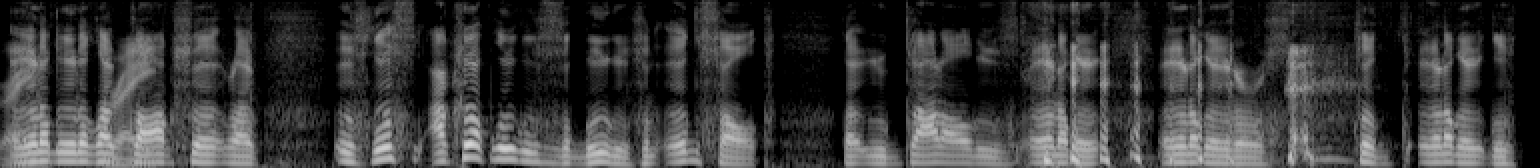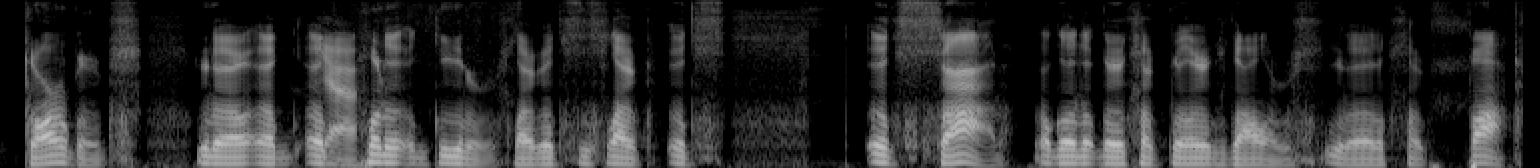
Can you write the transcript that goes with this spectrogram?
right animated like right. dog shit. Like, is this? I can't believe this is a movie. It's an insult that you got all these anima- animators to animate this garbage, you know, and, and Yeah. put it in theaters. Like, it's just like it's it's sad. And then it makes like billions of dollars. You know, it's like fuck.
